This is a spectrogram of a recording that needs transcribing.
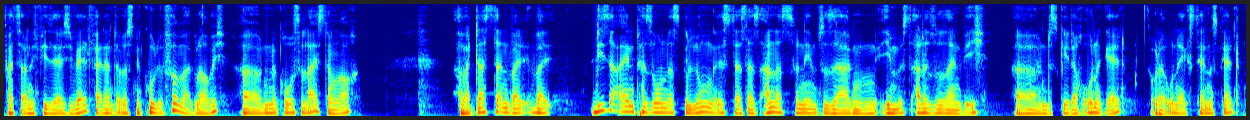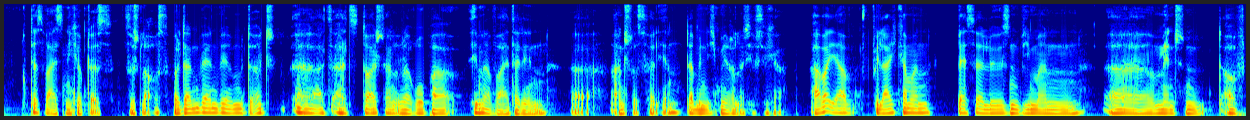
weiß auch nicht, wie sehr sich die Welt verändert, aber es ist eine coole Firma, glaube ich, äh, eine große Leistung auch. Aber das dann, weil, weil dieser einen Person das gelungen ist, das als anders zu nehmen, zu sagen, ihr müsst alle so sein wie ich, äh, und das geht auch ohne Geld oder ohne externes Geld, das weiß nicht, ob das so schlau ist. Weil dann werden wir mit Deutsch, äh, als, als Deutschland und Europa immer weiter den äh, Anschluss verlieren. Da bin ich mir relativ sicher. Aber ja, vielleicht kann man besser lösen, wie man äh, Menschen auf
